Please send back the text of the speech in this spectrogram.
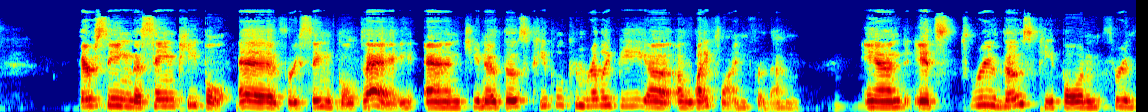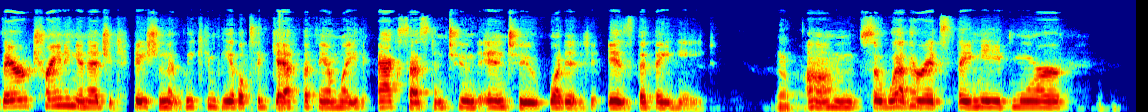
they're seeing the same people every single day. And, you know, those people can really be a, a lifeline for them. Mm-hmm. And it's through those people and through their training and education that we can be able to get the family accessed and tuned into what it is that they need. Yeah. Um, so whether it's they need more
